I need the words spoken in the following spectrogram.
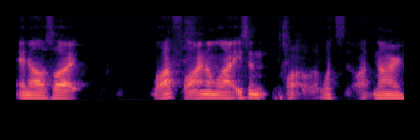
And I was like, "Lifeline." I'm like, "Isn't what's uh, no?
